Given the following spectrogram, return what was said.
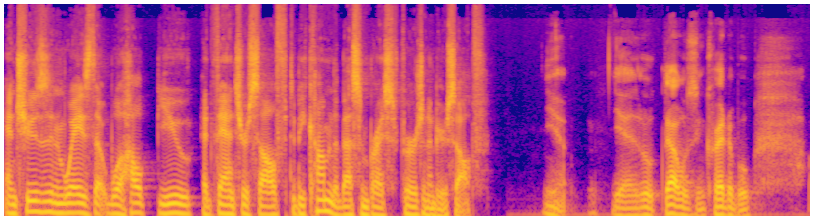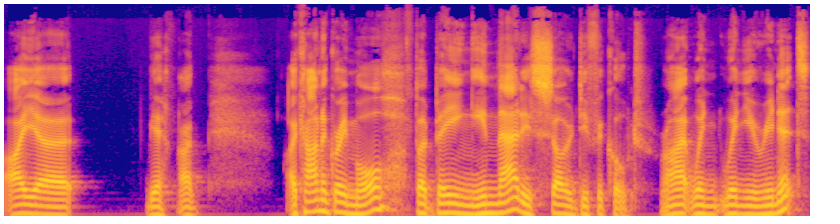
and choose in ways that will help you advance yourself to become the best and brightest version of yourself. Yeah. Yeah, look, that was incredible. I uh yeah, I I can't agree more, but being in that is so difficult, right? When when you're in it,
